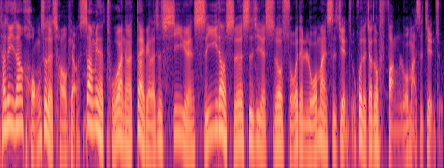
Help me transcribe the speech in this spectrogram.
它是一张红色的钞票，上面的图案呢，代表的是西元十一到十二世纪的时候所谓的罗曼式建筑，或者叫做仿罗马式建筑。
